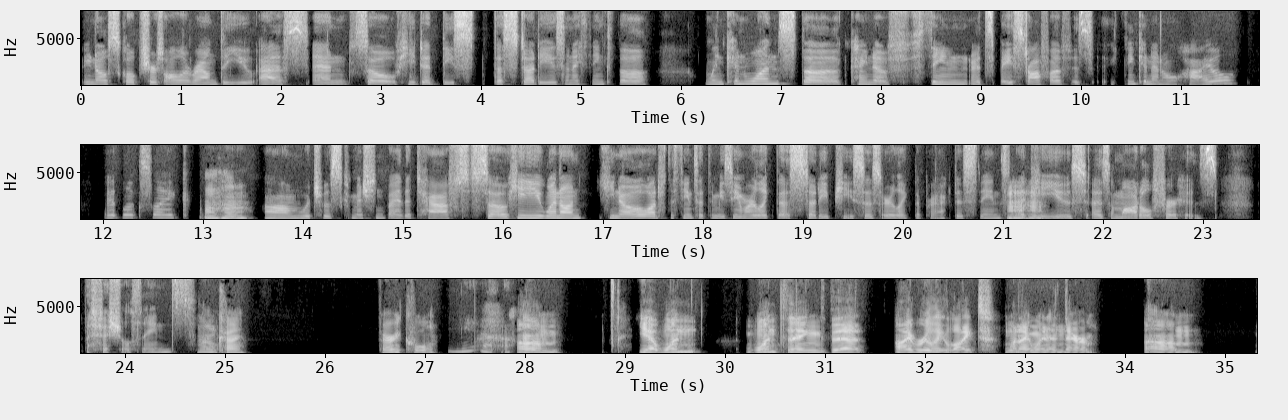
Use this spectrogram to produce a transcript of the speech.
you know, sculptures all around the U.S. And so he did these the studies, and I think the Lincoln ones, the kind of thing it's based off of, is I think in Ohio. It looks like, Mhm. um, which was commissioned by the Tafts. So he went on. You know, a lot of the things at the museum are like the study pieces or like the practice things that Mhm. he used as a model for his official things. Okay, very cool. Yeah. Um, yeah one one thing that I really liked when I went in there, um,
